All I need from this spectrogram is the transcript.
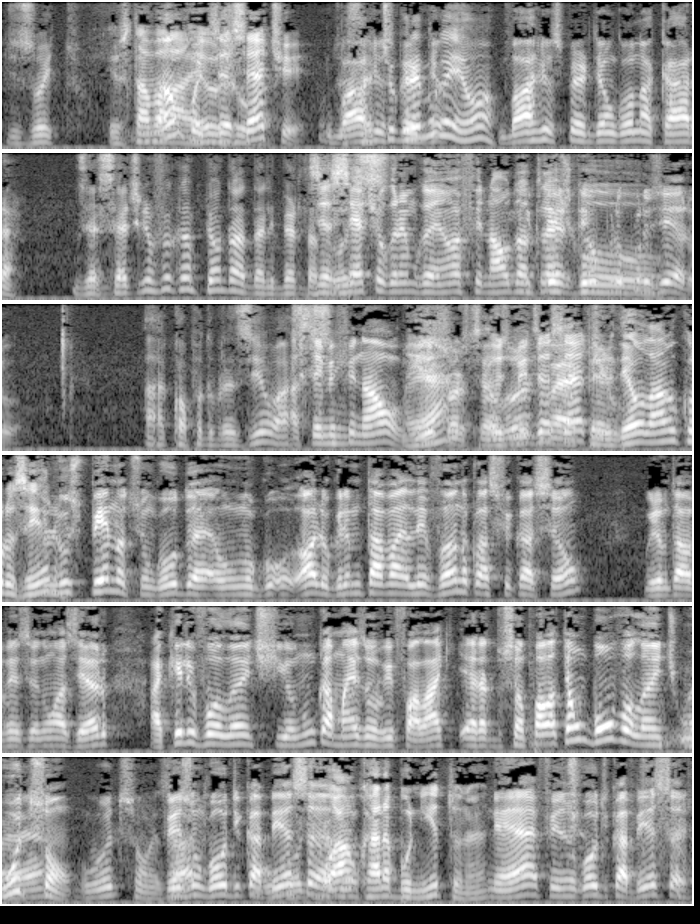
18. Eu estava Não, lá, foi eu, 17? Juba. O Barrios o Grêmio perdeu- ganhou. Barrios perdeu um gol na cara. 17 que foi campeão da, da Libertadores. 17 o Grêmio ganhou a final do E Atlético. perdeu pro Cruzeiro. A Copa do Brasil, acho A que sim. semifinal, É? isso, Barcelona 2017. Perdeu lá no Cruzeiro. Nos pênaltis, um gol, do- um gol- Olha, o Grêmio tava levando a classificação. O Grêmio tava vencendo 1x0. Aquele volante que eu nunca mais ouvi falar, que era do São Paulo, até um bom volante, o É, Hudson. o Hudson, Fez exato. um gol de cabeça. Ah, um cara bonito, né? É, fez um gol de cabeça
